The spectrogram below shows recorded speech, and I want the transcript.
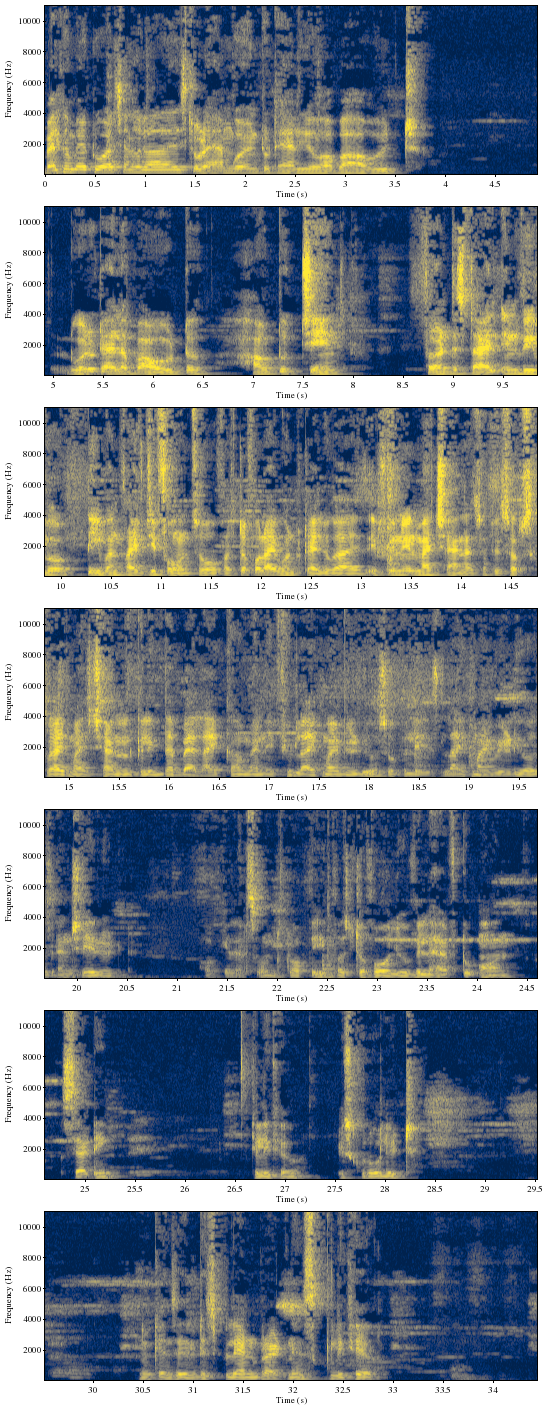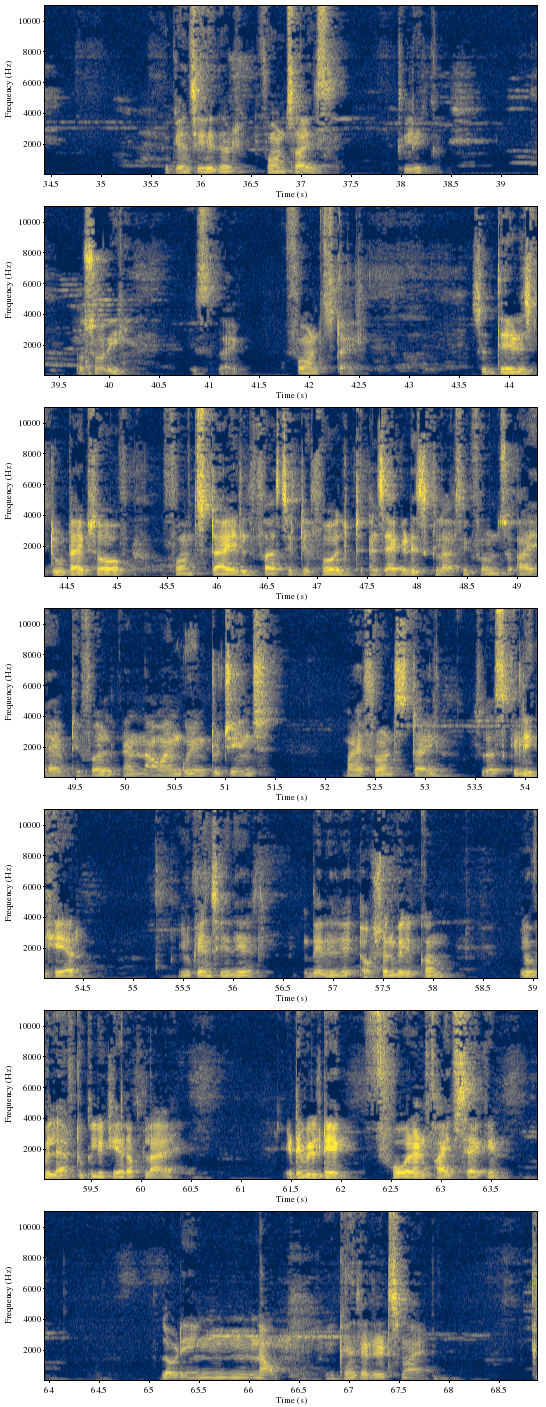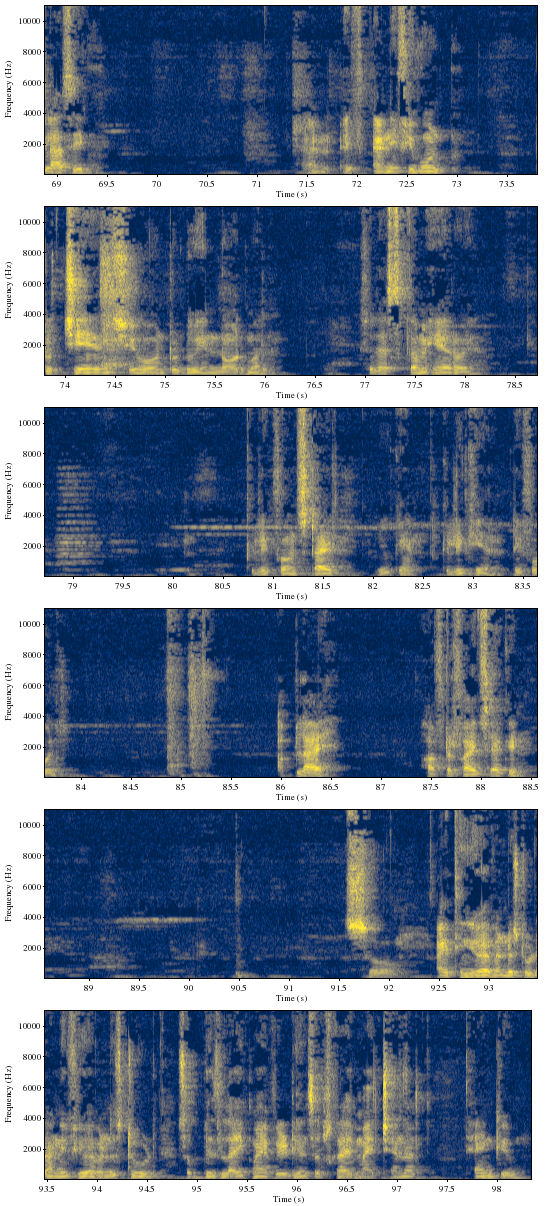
welcome back to our channel guys. Today i'm going to tell you about going to tell about how to change font style in vivo t1 5g phone. So first of all i want to tell you guys if you need my channel so please subscribe my channel click the bell icon and if you like my videos so please like my videos and share it. Okay that's on the topic. First of all you will have to on setting. Click here scroll it you can see display and brightness click here. You can see the font size click. Oh sorry it's like font style. So there is two types of font style. First is default and second is classic font. So i have default and now i'm going to change my font style. So just click here. You can see there there is option will come you will have to click here apply. It will take 4 and 5 second. Loading now. You can say it's my classic. And if and if you want to change you want to do in normal so just come here click font style. You can click here default. Apply. After 5 seconds so i think you have understood and if you have understood so please like my video and subscribe my channel. Thank you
